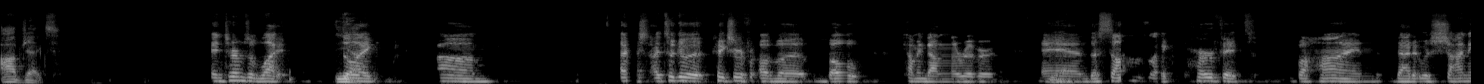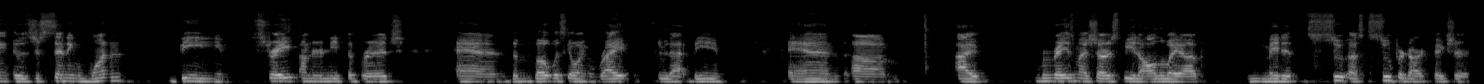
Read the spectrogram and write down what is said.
objects? In terms of light. So Yeah. like, um, I, I took a picture of a boat coming down the river, and Yeah. the sun was like perfect behind that. It was shining. It was just sending one beam straight underneath the bridge, and the boat was going right through that beam. And um, I raised my shutter speed all the way up, made it su- a super dark picture,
